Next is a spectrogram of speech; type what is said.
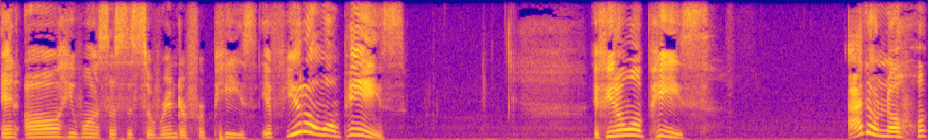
And all he wants us to surrender for peace. If you don't want peace, if you don't want peace, I don't know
